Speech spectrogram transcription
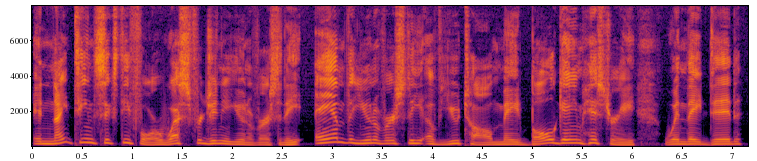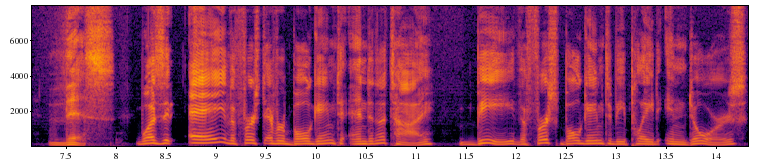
In 1964, West Virginia University and the University of Utah made bowl game history when they did this. Was it A, the first ever bowl game to end in a tie? B, the first bowl game to be played indoors?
